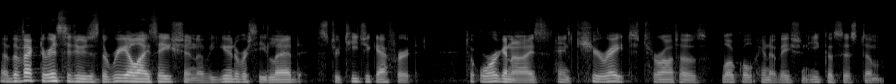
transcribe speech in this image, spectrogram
Now, the Vector Institute is the realization of a university led strategic effort to organize and curate Toronto's local innovation ecosystem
